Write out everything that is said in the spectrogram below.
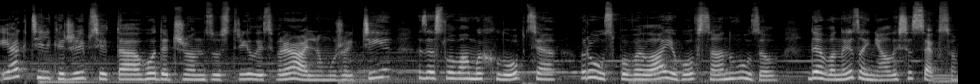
Як тільки Джипсі та Годе Джон зустрілись в реальному житті, за словами хлопця, Роуз повела його в санвузол, де вони зайнялися сексом.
